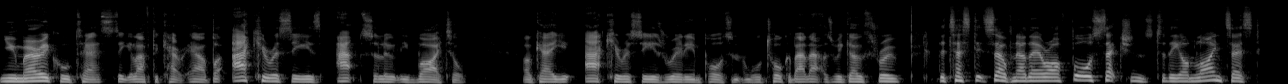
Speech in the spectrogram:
numerical tests that you'll have to carry out, but accuracy is absolutely vital. Okay, accuracy is really important, and we'll talk about that as we go through the test itself. Now, there are four sections to the online test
